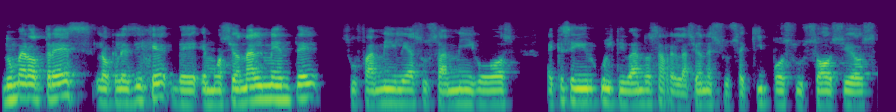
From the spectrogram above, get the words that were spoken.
Número tres, lo que les dije, de emocionalmente, su familia, sus amigos, hay que seguir cultivando esas relaciones, sus equipos, sus socios.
